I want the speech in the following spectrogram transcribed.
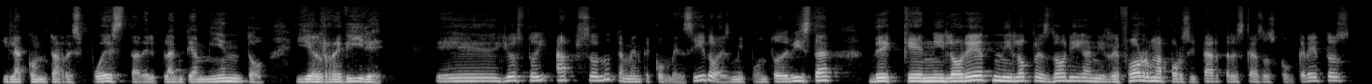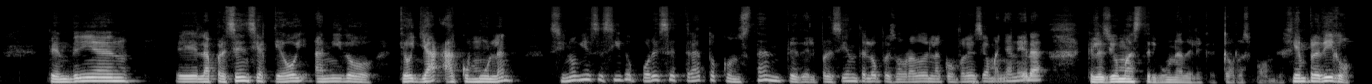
y la contrarrespuesta del planteamiento y el revire. Eh, yo estoy absolutamente convencido, es mi punto de vista, de que ni Loret, ni López Dóriga, ni Reforma, por citar tres casos concretos, tendrían eh, la presencia que hoy han ido, que hoy ya acumulan, si no hubiese sido por ese trato constante del presidente López Obrador en la conferencia mañanera, que les dio más tribuna de la que corresponde. Siempre digo,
